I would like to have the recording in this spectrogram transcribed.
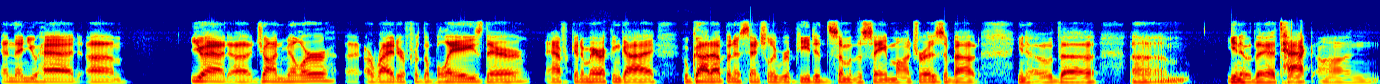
And then you had um, you had uh, John Miller, a writer for the Blaze, there, African American guy who got up and essentially repeated some of the same mantras about, you know, the, um, you know, the attack on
